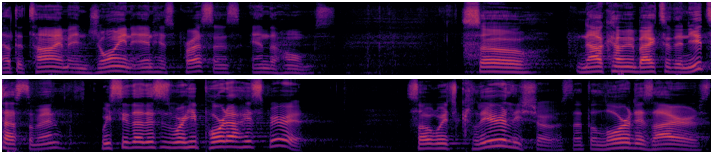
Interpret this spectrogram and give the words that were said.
at the time and join in his presence in the homes. So now coming back to the New Testament, we see that this is where he poured out his spirit. So, which clearly shows that the Lord desires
